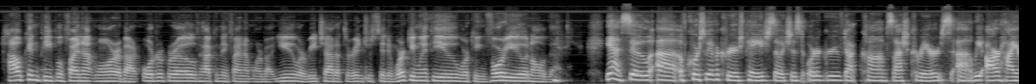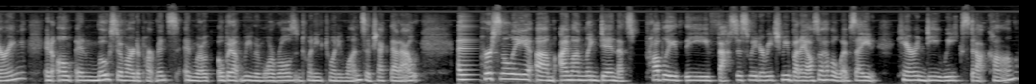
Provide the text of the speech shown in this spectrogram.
how can people find out more about Order Grove? How can they find out more about you or reach out if they're interested in working with you, working for you, and all of that? Yeah, so uh, of course we have a careers page, so it's just ordergroove.com slash careers. Uh, we are hiring in, in most of our departments and we'll open up even more roles in 2021, so check that out. And personally, um, I'm on LinkedIn. That's probably the fastest way to reach me. But I also have a website, karendweeks.com,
